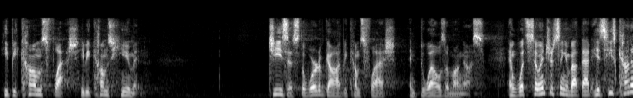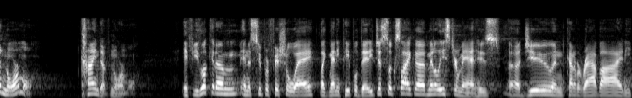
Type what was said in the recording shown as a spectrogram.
He becomes flesh, he becomes human. Jesus, the Word of God, becomes flesh and dwells among us. And what's so interesting about that is he's kind of normal, kind of normal. If you look at him in a superficial way, like many people did, he just looks like a Middle Eastern man who's a Jew and kind of a rabbi, and he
